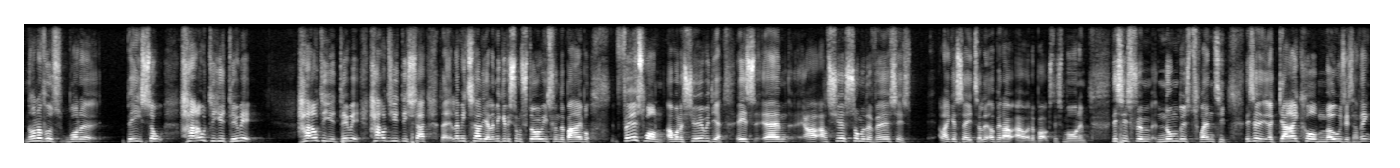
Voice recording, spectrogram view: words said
None of us want to be so. How do you do it? How do you do it? How do you decide? Let, let, me tell you, let me give you some stories from the Bible. First one I want to share with you is um, I'll, I'll share some of the verses like I say, it's a little bit out, out of the box this morning. This is from Numbers 20. This is a, a, guy called Moses. I think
